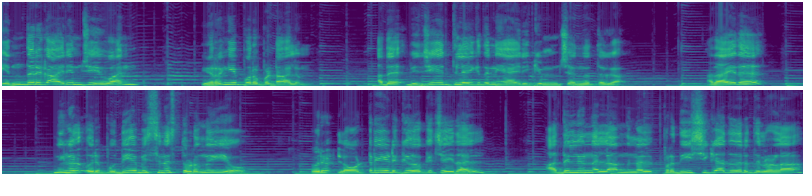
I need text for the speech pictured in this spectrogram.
എന്തൊരു കാര്യം ചെയ്യുവാൻ ഇറങ്ങി പുറപ്പെട്ടാലും അത് വിജയത്തിലേക്ക് തന്നെയായിരിക്കും ചെന്നെത്തുക. അതായത് നിങ്ങൾ ഒരു പുതിയ ബിസിനസ് തുടങ്ങുകയോ ഒരു ലോട്ടറി എടുക്കുകയോ ഒക്കെ ചെയ്താൽ അതിൽ നിന്നെല്ലാം നിങ്ങൾ പ്രതീക്ഷിക്കാത്ത തരത്തിലുള്ള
